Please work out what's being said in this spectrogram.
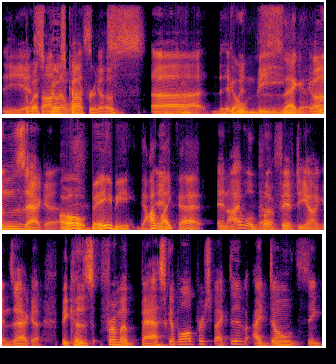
yes, West on Coast the West Conference. Coast. Uh, it would be Gonzaga. Gonzaga. Oh, baby, I like that. And I will put Yeah. 50 on Gonzaga because from a basketball perspective, I don't think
